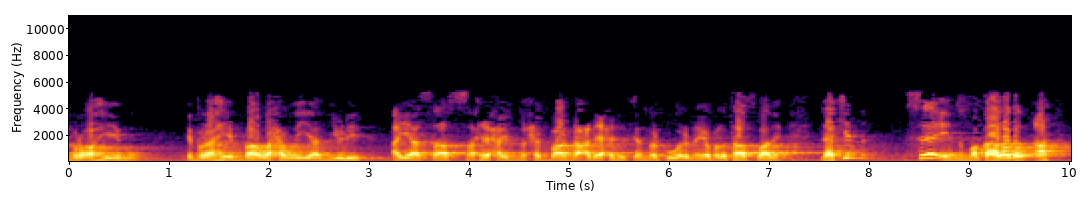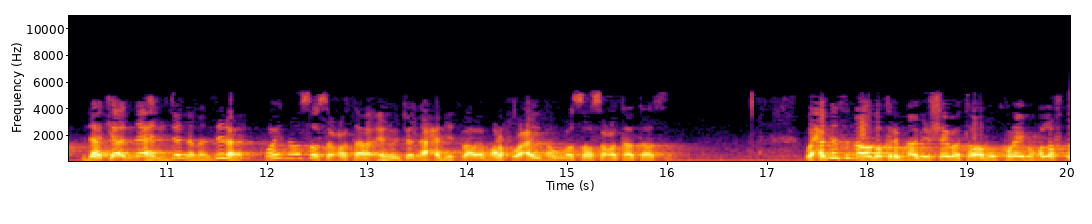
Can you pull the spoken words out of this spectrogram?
ibrahimu ibrahim baa waxa weeyaan yihi ayaa saas صaxiixa ibnu xibaan dhacday xadiidkan markuu warinayo bal taas baa leh lakiin se in maqaaladan ah daka adna ahli ljana manzila way inoo soo socotaa ahlujana xadiid baaba marfuuca inooguma soo socotaa taas وxadثna abubكر بن abي شhaybة وabو qrayb lfd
